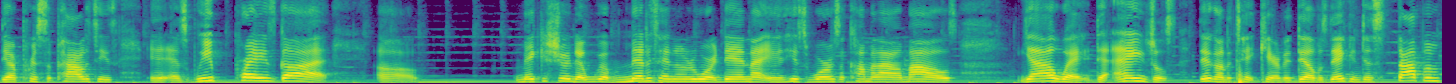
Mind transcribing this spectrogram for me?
there are principalities and as we praise god uh, making sure that we're meditating on the word day and night and his words are coming out of mouths. Yahweh, the angels, they're going to take care of the devils. They can just stop them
